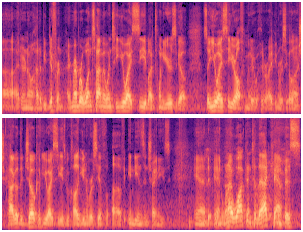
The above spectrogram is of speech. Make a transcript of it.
Uh, I don't know how to be different. I remember one time I went to UIC about 20 years ago. So UIC, you're all familiar with it, right? University of Illinois Chicago. The joke of UIC is we call it University of, of Indians and Chinese. And, and when I walked into that campus,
